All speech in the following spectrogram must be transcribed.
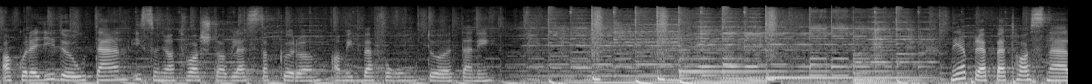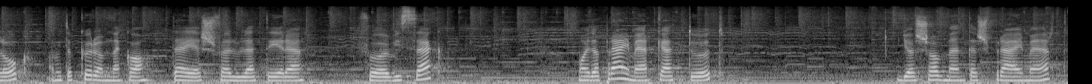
akkor egy idő után iszonyat vastag lesz a köröm, amit be fogunk tölteni. Nélpreppet használok, amit a körömnek a teljes felületére fölviszek, majd a Primer 2-t, ugye a savmentes primert,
